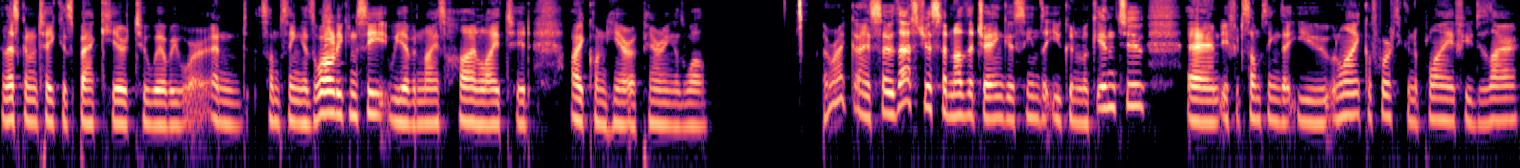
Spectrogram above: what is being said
and that's going to take us back here to where we were. And something as well, you can see we have a nice highlighted icon here appearing as well. Alright guys, so that's just another Django theme that you can look into and if it's something that you like, of course you can apply if you desire.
